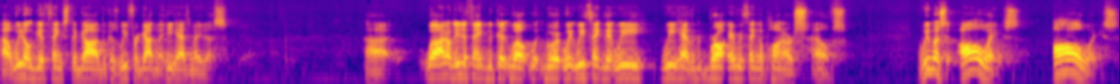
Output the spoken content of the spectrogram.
uh, we don't give thanks to God because we've forgotten that He has made us. Uh, well, I don't need to think because, well, we, we think that we, we have brought everything upon ourselves. We must always, always,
